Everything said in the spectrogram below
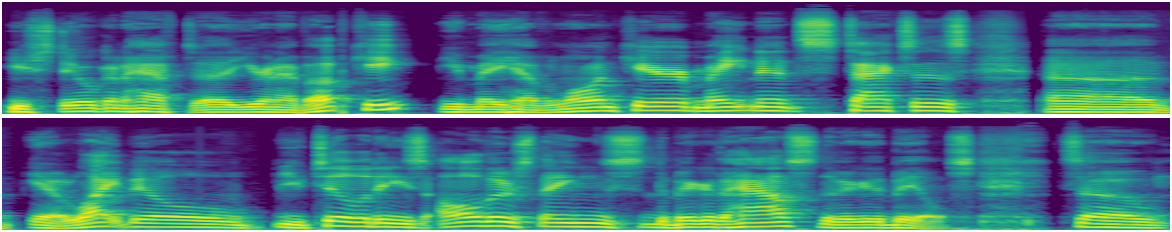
you're still going to have to you're going to have upkeep. You may have lawn care maintenance taxes uh, you know light bill utilities all those things the bigger the house the bigger the bills. So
